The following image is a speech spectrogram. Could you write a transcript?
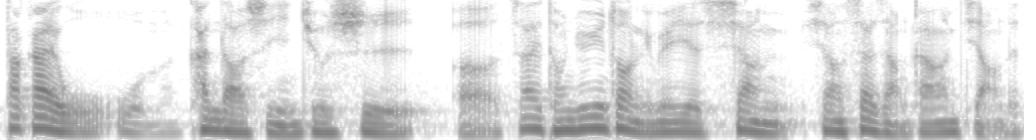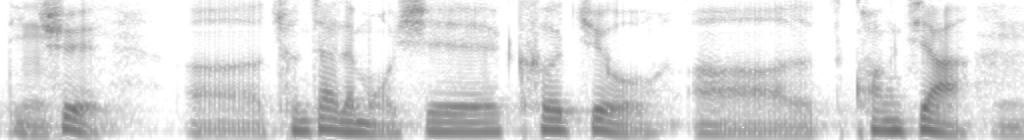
大概我，我们看到的事情就是，呃，在童军运动里面也像像赛长刚刚讲的，的确。嗯呃，存在的某些窠臼啊、呃、框架，嗯，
